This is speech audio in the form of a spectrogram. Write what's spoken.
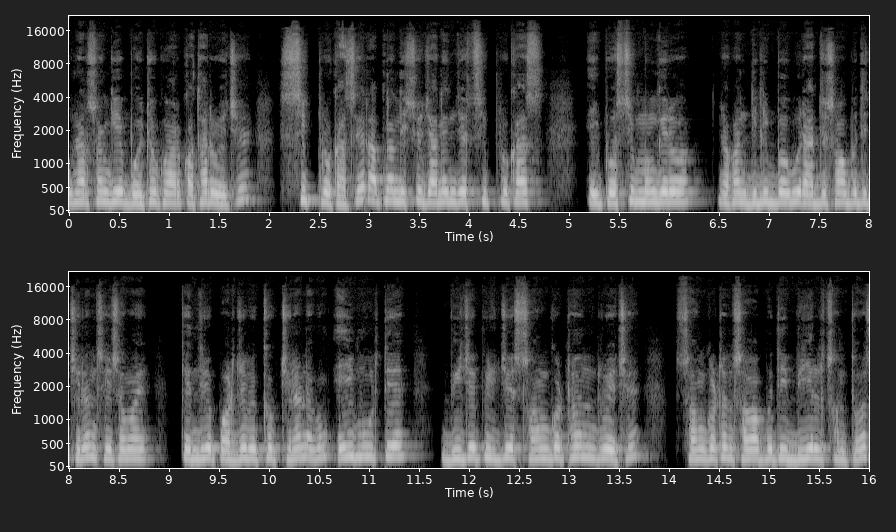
ওনার সঙ্গে বৈঠক হওয়ার কথা রয়েছে শিবপ্রকাশের। আপনারা নিশ্চয়ই জানেন যে শিবপ্রকাশ এই পশ্চিমবঙ্গেরও যখন দিলীপবাবু রাজ্য সভাপতি ছিলেন সেই সময় কেন্দ্রীয় পর্যবেক্ষক ছিলেন এবং এই মুহূর্তে বিজেপির যে সংগঠন রয়েছে, সংগঠন সভাপতি বিএল সন্তোষ,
